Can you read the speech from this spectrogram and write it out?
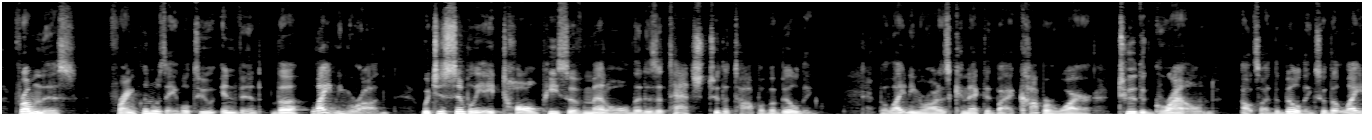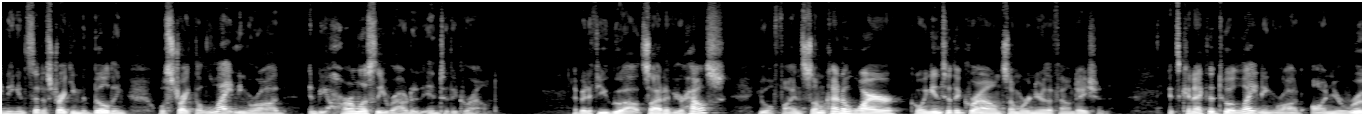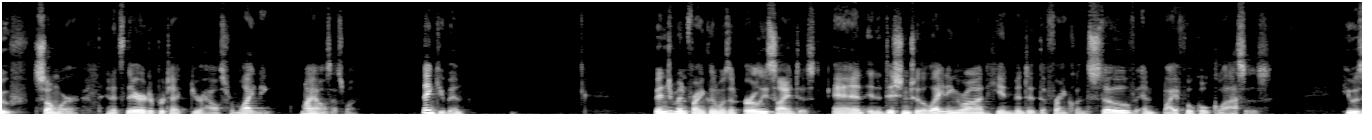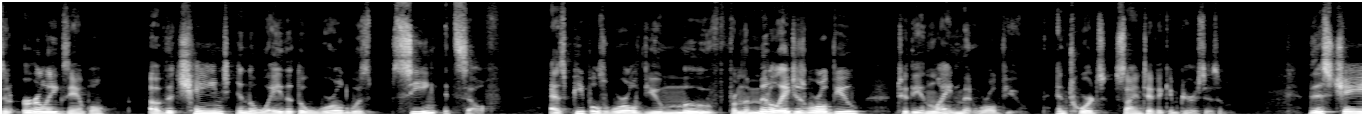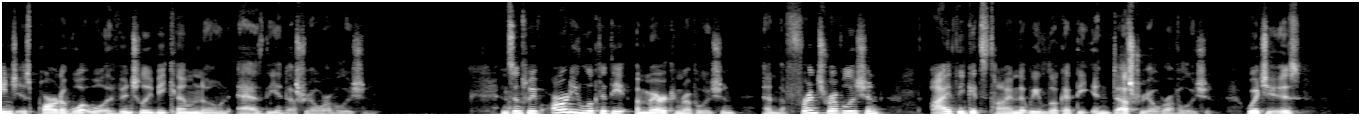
From this, Franklin was able to invent the lightning rod, which is simply a tall piece of metal that is attached to the top of a building. The lightning rod is connected by a copper wire to the ground outside the building, so that lightning, instead of striking the building, will strike the lightning rod and be harmlessly routed into the ground. I bet if you go outside of your house, you will find some kind of wire going into the ground somewhere near the foundation. It's connected to a lightning rod on your roof somewhere, and it's there to protect your house from lightning. My house has one. Thank you, Ben. Benjamin Franklin was an early scientist, and in addition to the lightning rod, he invented the Franklin stove and bifocal glasses. He was an early example of the change in the way that the world was seeing itself as people's worldview moved from the Middle Ages worldview to the Enlightenment worldview and towards scientific empiricism. This change is part of what will eventually become known as the Industrial Revolution. And since we've already looked at the American Revolution and the French Revolution, I think it's time that we look at the Industrial Revolution, which is,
